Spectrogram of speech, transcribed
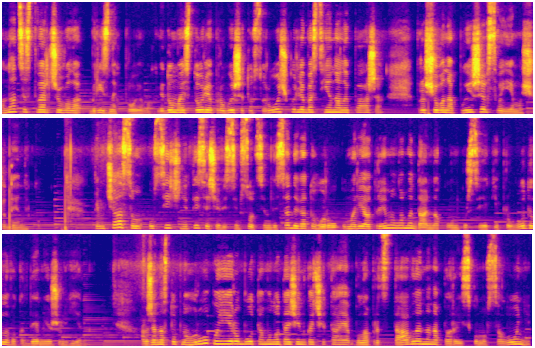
вона це стверджувала в різних проявах. Відома історія про вишиту сорочку для Бастієна Лепажа, про що вона пише в своєму щоденнику. Тим часом, у січні 1879 року, Марія отримала медаль на конкурсі, який проводили в Академії Жульєна. А вже наступного року її робота Молода жінка читає була представлена на Паризькому салоні.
